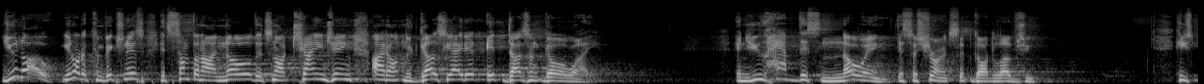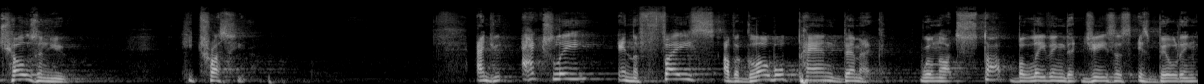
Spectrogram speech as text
You know, you know what a conviction is? It's something I know that's not changing. I don't negotiate it, it doesn't go away. And you have this knowing, this assurance that God loves you. He's chosen you, He trusts you. And you actually, in the face of a global pandemic, will not stop believing that Jesus is building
